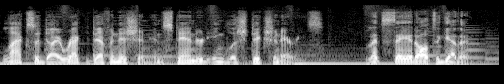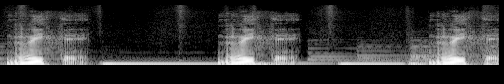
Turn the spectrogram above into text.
lacks a direct definition in standard English dictionaries. Let's say it all together. Rige. Rige. Rige.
